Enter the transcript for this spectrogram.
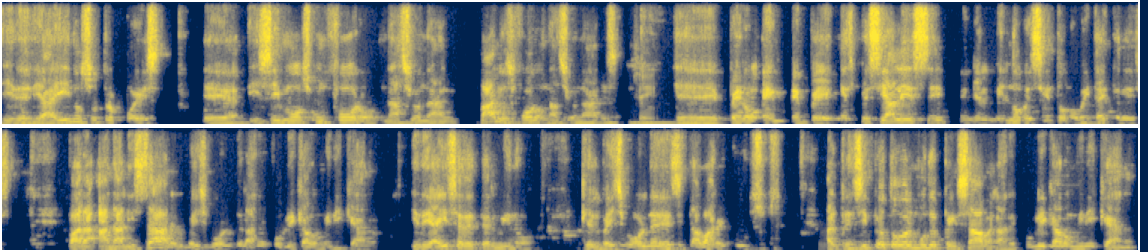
y desde ahí nosotros pues eh, hicimos un foro nacional, varios foros nacionales, sí. pero en, en, en, especial ese en el 1993 para analizar el béisbol de la República Dominicana y de ahí se determinó que el béisbol necesitaba recursos. Al principio todo el mundo pensaba en la República Dominicana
